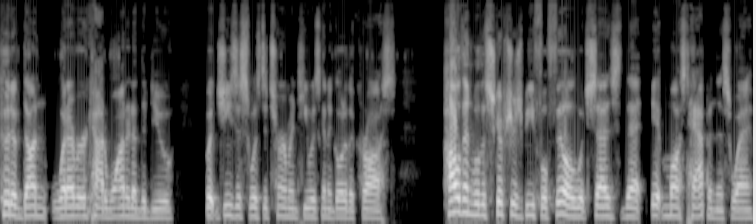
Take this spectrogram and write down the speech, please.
could have done whatever God wanted them to do, but Jesus was determined he was going to go to the cross. How then will the scriptures be fulfilled, which says that it must happen this way?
